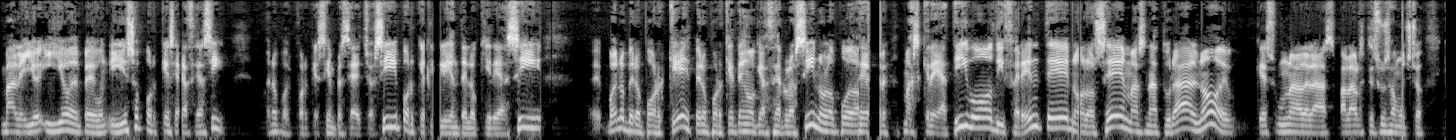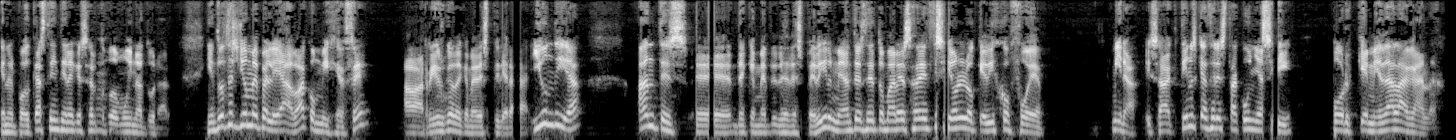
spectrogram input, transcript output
Vale, yo, y yo me pregunto, ¿y eso por qué se hace así? Bueno, pues porque siempre se ha hecho así, porque el cliente lo quiere así. Eh, bueno, pero ¿por qué? ¿Pero por qué tengo que hacerlo así? ¿No lo puedo hacer más creativo, diferente? No lo sé, más natural, ¿no? Eh, que es una de las palabras que se usa mucho, que en el podcasting tiene que ser todo muy natural. Y entonces yo me peleaba con mi jefe a riesgo de que me despidiera. Y un día, antes eh, de, que me, de despedirme, antes de tomar esa decisión, lo que dijo fue, mira, Isaac, tienes que hacer esta cuña así porque me da la gana.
